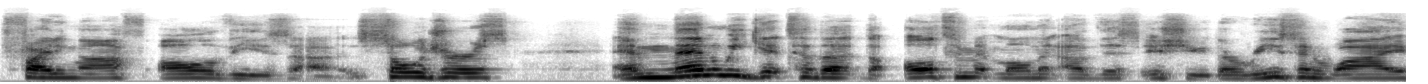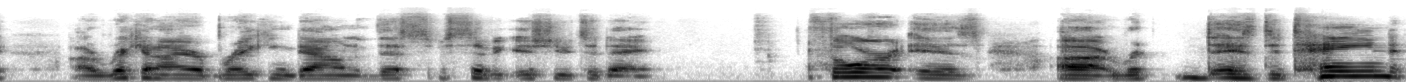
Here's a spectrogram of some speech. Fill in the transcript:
fighting off all of these uh, soldiers. And then we get to the, the ultimate moment of this issue, the reason why uh, Rick and I are breaking down this specific issue today. Thor is uh, re- is detained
